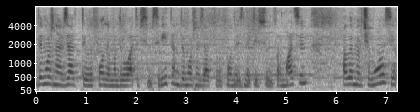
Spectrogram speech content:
де можна взяти телефон і мандрувати всім світом, де можна взяти телефон і знайти всю інформацію. Але ми вчимося, як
